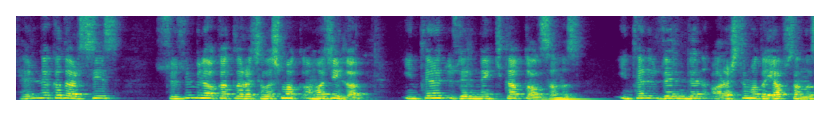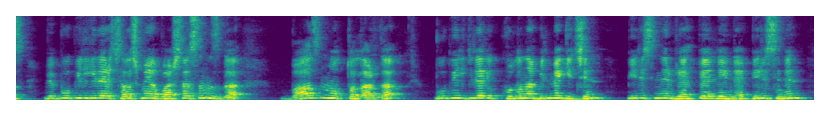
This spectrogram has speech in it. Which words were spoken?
her ne kadar siz sözlü mülakatlara çalışmak amacıyla internet üzerinden kitap da alsanız, internet üzerinden araştırma da yapsanız ve bu bilgilere çalışmaya başlasanız da bazı noktalarda bu bilgileri kullanabilmek için birisinin rehberliğine, birisinin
